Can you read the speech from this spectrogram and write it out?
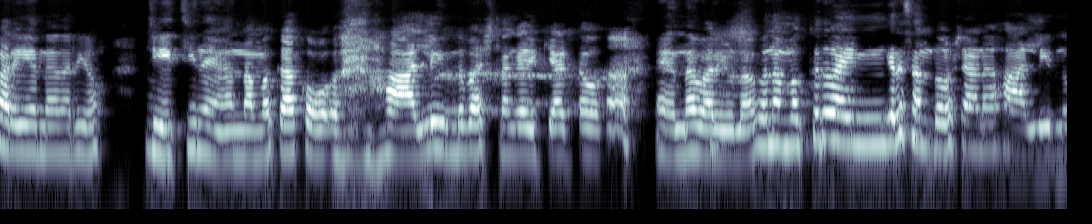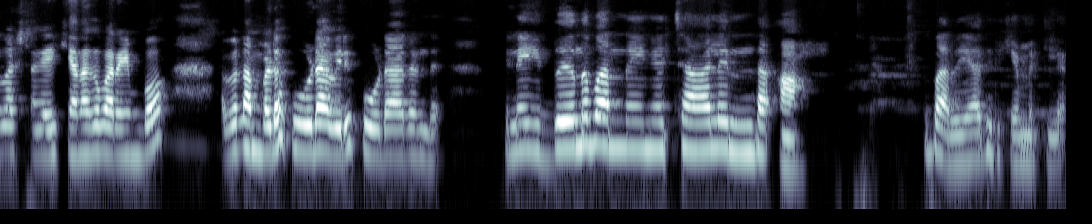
പറയുക എന്താണെന്നറിയോ ചേച്ചി നമുക്ക് ആ ഹാളിൽ ഇരുന്ന് ഭക്ഷണം കഴിക്കാട്ടോ എന്നാ പറയുള്ളൂ. അപ്പൊ നമുക്കിത് ഭയങ്കര സന്തോഷമാണ് ഹാളിൽ ഇരുന്ന് ഭക്ഷണം കഴിക്കാന്നൊക്കെ പറയുമ്പോ അപ്പൊ നമ്മുടെ കൂടെ അവർ കൂടാറുണ്ട്. പിന്നെ ഇത് എന്ന് പറഞ്ഞു കഴിഞ്ഞു വെച്ചാൽ എന്താ ആ പറയാതിരിക്കാൻ പറ്റില്ല.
